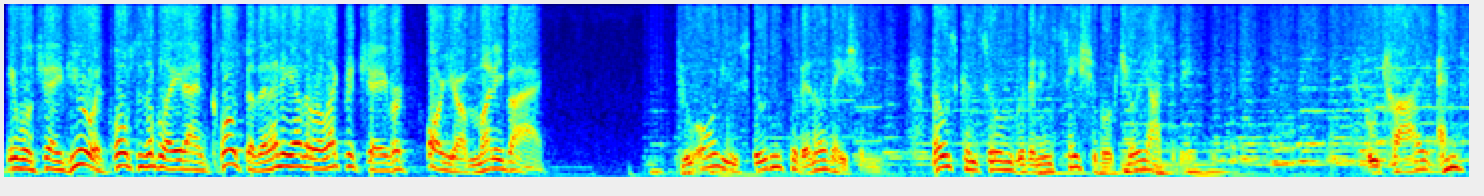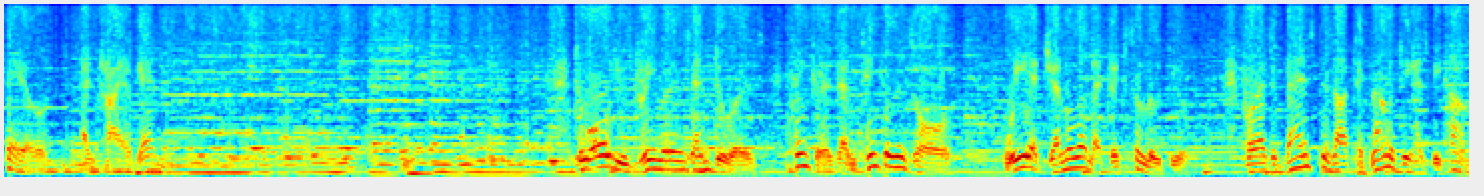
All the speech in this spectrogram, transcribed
It will shave you as close as a blade and closer than any other electric shaver or your money back. To all you students of innovation, those consumed with an insatiable curiosity, who try and fail and try again. To all you dreamers and doers, thinkers and tinkerers all, we at General Electric salute you. For as advanced as our technology has become,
